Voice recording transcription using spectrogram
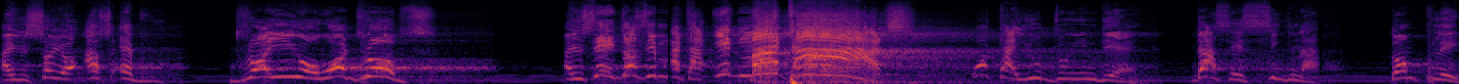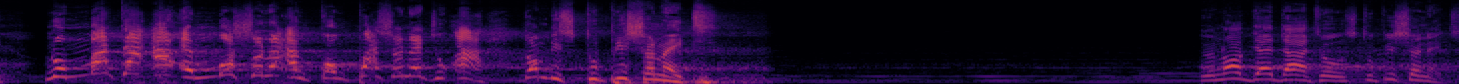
and you saw your help drawing your wardrobes. And you say it doesn't matter. It matters. What are you doing there? That's a signal. Don't play. No matter how emotional and compassionate you are, don't be stupidionate. You not get that, oh, stupidionate.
